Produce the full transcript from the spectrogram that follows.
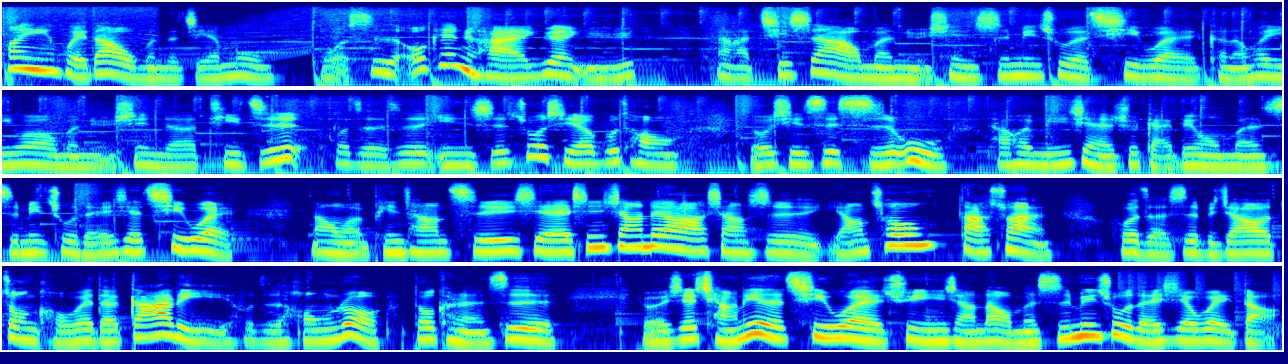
欢迎回到我们的节目，我是 OK 女孩苑瑜。那其实啊，我们女性私密处的气味可能会因为我们女性的体质或者是饮食作息而不同，尤其是食物，它会明显的去改变我们私密处的一些气味。那我们平常吃一些新香料，像是洋葱、大蒜，或者是比较重口味的咖喱或者是红肉，都可能是有一些强烈的气味去影响到我们私密处的一些味道。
